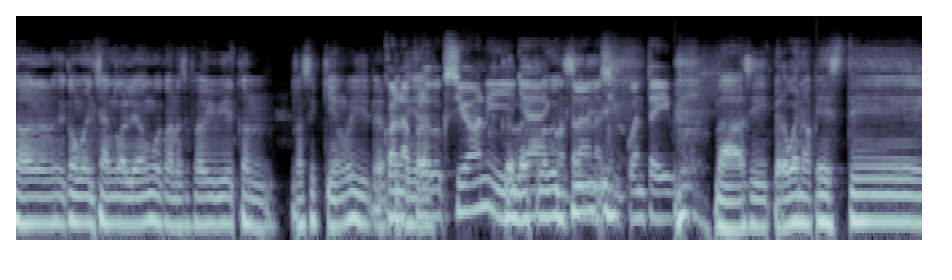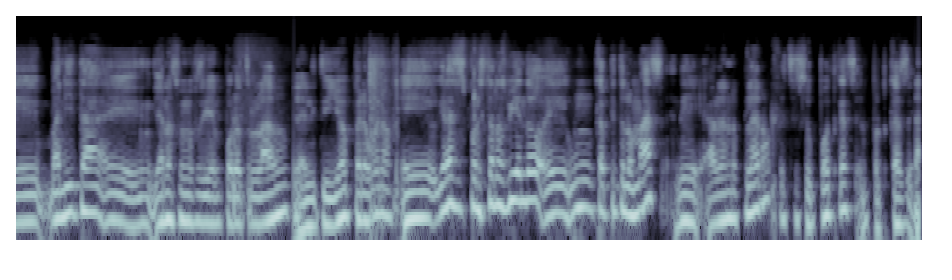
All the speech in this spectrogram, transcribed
No, no, no, como el changoleón, güey, cuando se fue a vivir con no sé quién, güey. y Con la ya- producción y con la ya encontraron a y- 50 ahí, güey. No, sí, pero bueno, este, Vanita, eh, ya nos fuimos bien por otro lado, Lalito y yo, pero bueno, eh, gracias por estarnos viendo eh, un capítulo más de Hablando Claro. Este es su podcast, el podcast de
